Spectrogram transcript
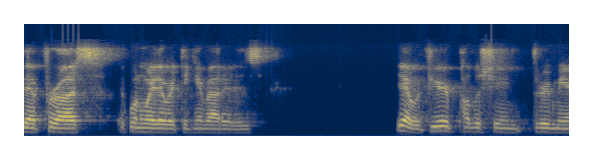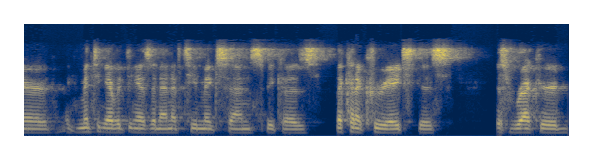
That for us, like one way that we're thinking about it is yeah, if hmm. you're publishing through Mirror, like minting everything as an NFT makes sense because that kind of creates this this record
